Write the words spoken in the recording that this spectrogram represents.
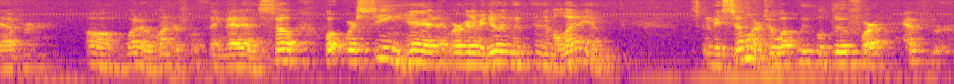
ever. Oh, what a wonderful thing that is. So, what we're seeing here that we're going to be doing in the millennium is going to be similar to what we will do forever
